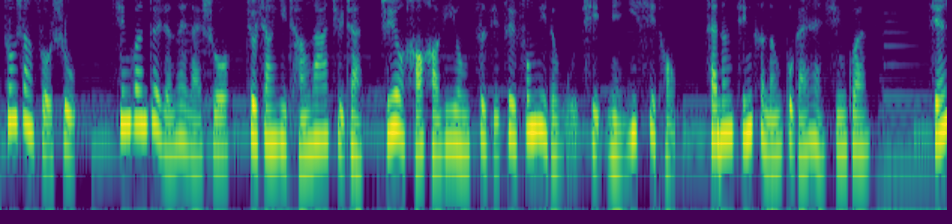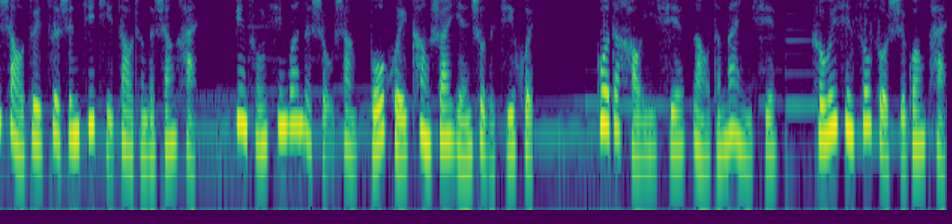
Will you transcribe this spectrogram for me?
综上所述，新冠对人类来说就像一场拉锯战，只有好好利用自己最锋利的武器——免疫系统，才能尽可能不感染新冠，减少对自身机体造成的伤害，并从新冠的手上夺回抗衰延寿的机会，过得好一些，老得慢一些。可微信搜索“时光派”，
